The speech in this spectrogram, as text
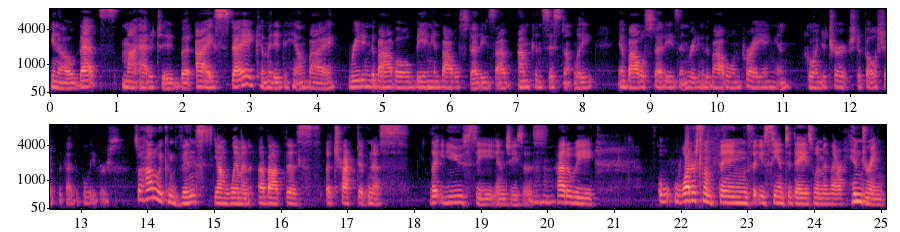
You know, that's my attitude. But I stay committed to him by reading the Bible, being in Bible studies. i I'm consistently in Bible studies and reading the Bible and praying and going to church to fellowship with other believers. So, how do we convince young women about this attractiveness that you see in Jesus? Mm-hmm. How do we, what are some things that you see in today's women that are hindering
